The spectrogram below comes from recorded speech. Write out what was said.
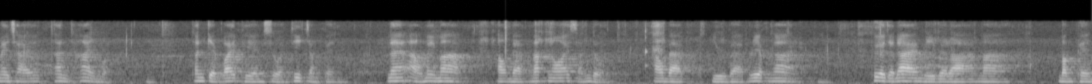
ไม่ใช้ท่านให้หมด ท่านเก็บไว้เพียงส่วนที่จำเป็น และเอาไม่มาก เอาแบบมักน้อยสันโดษ เอาแบบอยู่แบบเรียบง่าย เพื่อจะได้มีเวลามา บำเพ็ญ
